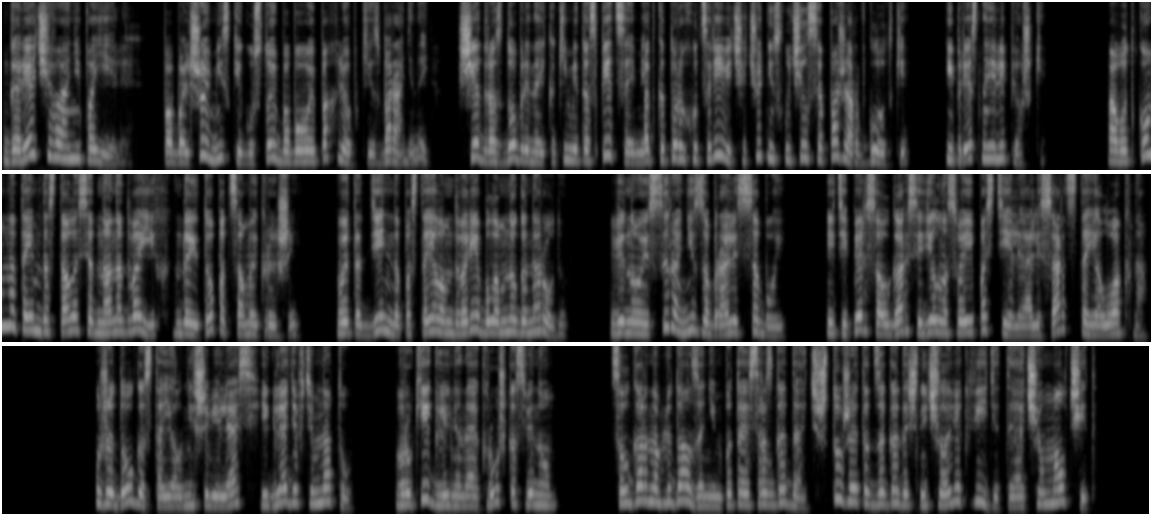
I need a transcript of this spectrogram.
Горячего они поели по большой миске густой бобовой похлебки с бараниной, щедро сдобренной какими-то специями, от которых у царевича чуть не случился пожар в глотке, и пресные лепешки. А вот комната им досталась одна на двоих, да и то под самой крышей. В этот день на постоялом дворе было много народу. Вино и сыр они забрали с собой. И теперь Салгар сидел на своей постели, а Лисард стоял у окна. Уже долго стоял, не шевелясь и глядя в темноту. В руке глиняная кружка с вином, Солгар наблюдал за ним, пытаясь разгадать, что же этот загадочный человек видит и о чем молчит.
